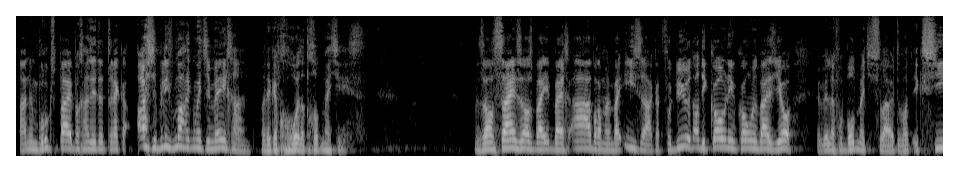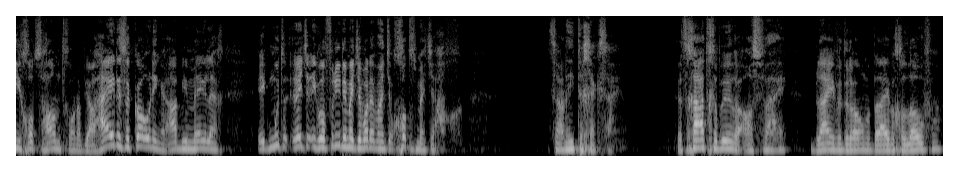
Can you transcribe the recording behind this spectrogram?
aan hun broekspijpen gaan zitten trekken. Alsjeblieft mag ik met je meegaan. Want ik heb gehoord dat God met je is. Dan zal het zijn zoals bij, bij Abraham en bij Isaac. Dat voortdurend al die koningen komen bij ze. Joh, we willen een verbond met je sluiten. Want ik zie Gods hand gewoon op jou. Heidense koningen, Abimelech. Ik, moet, weet je, ik wil vrienden met je worden, want God is met jou. Het zou niet te gek zijn. Het gaat gebeuren als wij blijven dromen, blijven geloven.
